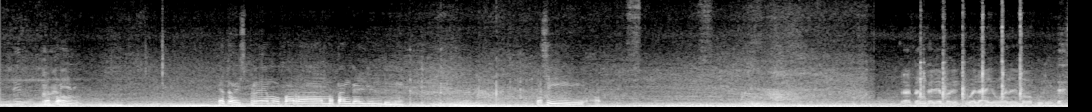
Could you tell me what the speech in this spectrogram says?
Okay. sir. Ito. Ito, spray mo para matanggal yung dumi. Kasi, Tatanggal yan, bakit wala yung ano, yung mga pulitas.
